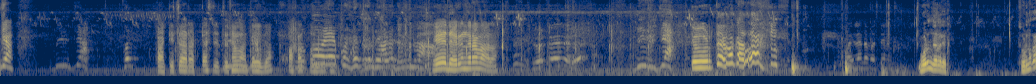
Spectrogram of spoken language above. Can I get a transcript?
बिरजा. काठीचा रट्टाच देतो त्या माते ह्याच्या पाकात पडतो हे धरून जरा बाळा. ते उडतोय बघ कसा ओढून झालं काय सोड नका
